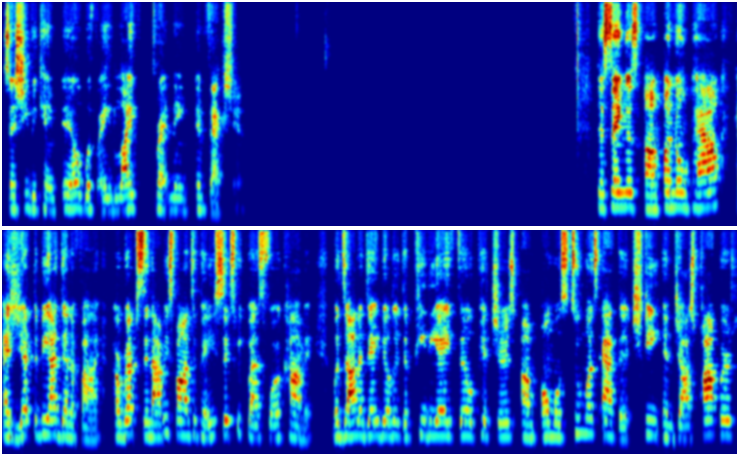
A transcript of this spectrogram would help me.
since she became ill with a life threatening infection. The singer's um, unknown pal has yet to be identified. Her reps did not respond to Page Six request for a comment. Madonna debuted the PDA filled pictures um, almost two months after she and Josh Poppers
